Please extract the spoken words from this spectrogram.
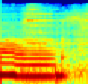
Oh.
